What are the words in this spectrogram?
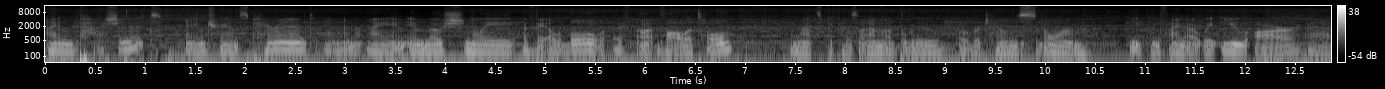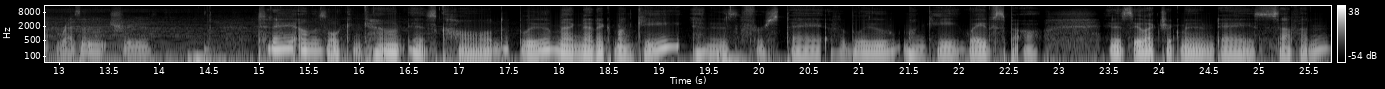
I am passionate, I am transparent, and I am emotionally available, if not volatile and that's because I'm a blue overtone storm. You can find out what you are at Resonant Truth. Today on the Tzolkin Count is called Blue Magnetic Monkey, and it is the first day of the Blue Monkey Wave Spell. It is the Electric Moon Day 7,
